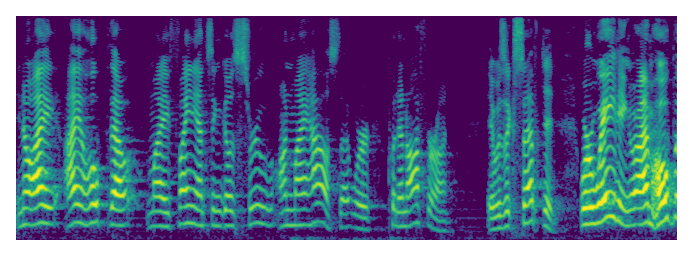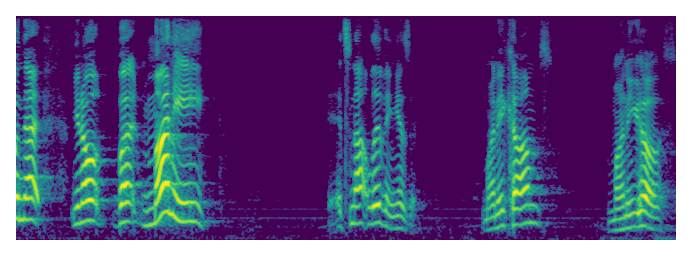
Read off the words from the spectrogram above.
You know, I, I hope that my financing goes through on my house that we're put an offer on. It was accepted. We're waiting, or I'm hoping that, you know, but money, it's not living, is it? Money comes, money goes.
